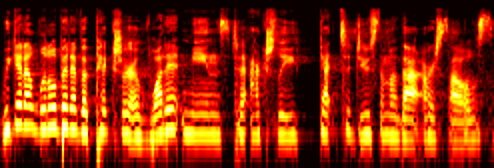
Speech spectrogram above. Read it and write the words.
we get a little bit of a picture of what it means to actually get to do some of that ourselves.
